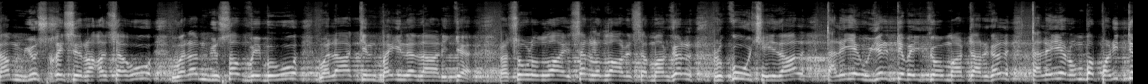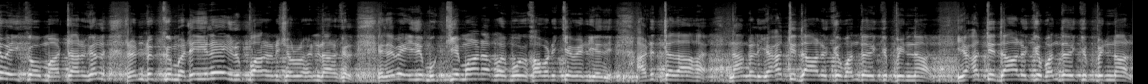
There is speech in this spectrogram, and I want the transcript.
லம் யுஸ்கிஸ் ரஅசஹு வலம் யுஸவ்விபுஹு வலாக்கின் பைன தாலிக ரசூலுல்லாஹி ஸல்லல்லாஹு ருக்கு செய்தால் தலையை உயர்த்தி வைக்கவும் மாட்டார்கள் தலையை ரொம்ப படித்து வைக்கவும் மாட்டார்கள் அவர்கள் ரெண்டுக்கும் இடையிலே இருப்பார்கள் என்று சொல்கின்றார்கள். எனவே இது முக்கியமான கவனிக்க வேண்டியது. அடுத்ததாக நாங்கள் யாத்திதாலுக்கு வந்ததுக்கு பின்னால் யாத்திதாலுக்கு வந்ததுக்கு பின்னால்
